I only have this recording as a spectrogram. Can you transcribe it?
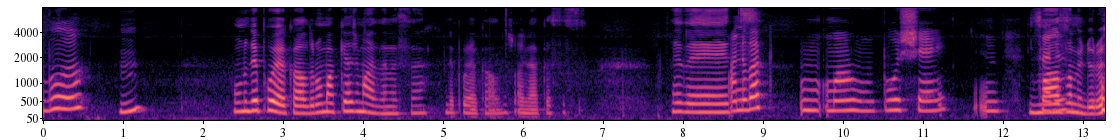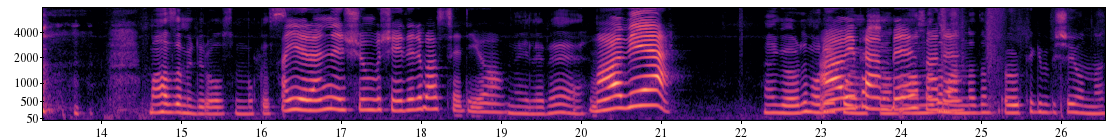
Bu. Hı? Onu depoya kaldır. O makyaj malzemesi. Depoya kaldır. Alakasız. Evet. Anne bak bu şey. Mağaza müdürü. Mağaza müdürü olsun bu kız. Hayır anne şu bu şeyleri bahsediyor. Neylere? Mavi. Ha gördüm oraya Mavi, koymuşsun. pembe, anladım sarı. anladım. Örtü gibi bir şey onlar.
